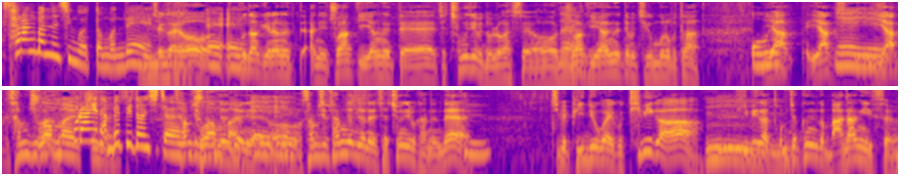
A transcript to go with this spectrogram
사랑받는 친구였던 건데. 제가요 예, 예. 고등학교 1학년 때 아니 중학교 2학년 때 제 친구 집에 놀러 갔어요. 네. 중학교 2학년 때면 지금으로부터 오, 약약약 예, 예. 30년 구한말 호랑이 담배 피던 시절. 33년 구한말. 전이에요. 예, 예. 33년 전에 제 친구 집에 갔는데 집에 비디오가 있고 TV가 TV가 엄청 큰 거 마당이 있어요.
